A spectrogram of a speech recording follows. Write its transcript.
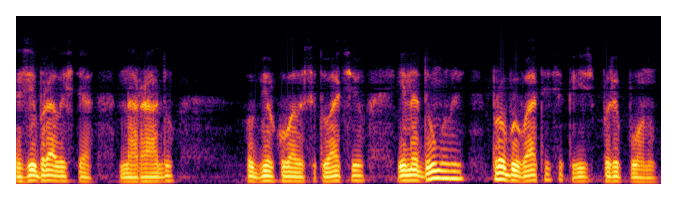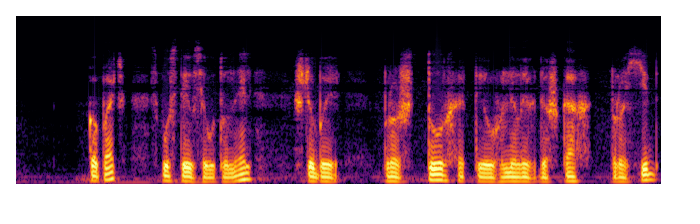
Зібралися на раду, обміркували ситуацію і надумали пробиватися крізь перепону. Копач спустився у тунель, щоби проштурхати у гнилих дошках прохід,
